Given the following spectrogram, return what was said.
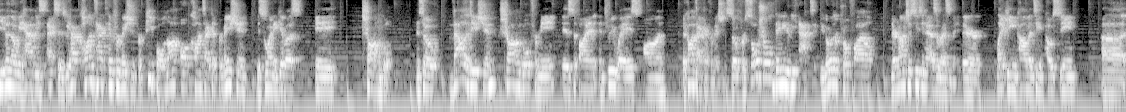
even though we have these X's, we have contact information for people. Not all contact information is going to give us a shot on goal. And so, validation, shot on goal for me, is defined in three ways on the contact information. So, for social, they need to be active. You go to their profile, they're not just using it as a resume, they're liking, commenting, posting. Uh,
